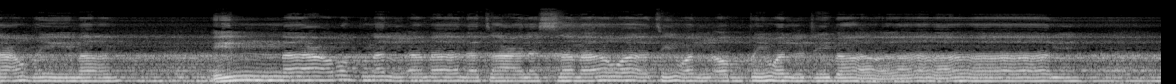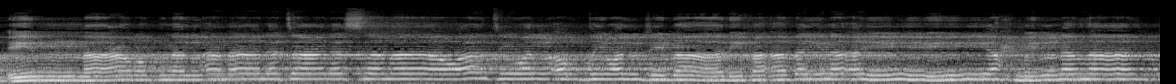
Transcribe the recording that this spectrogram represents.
عظيما. إنا عرضنا الأمانة على السماوات والأرض والجبال. إنا عرضنا الأمانة على السماوات والأرض والجبال فأبين أن يحملنها.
